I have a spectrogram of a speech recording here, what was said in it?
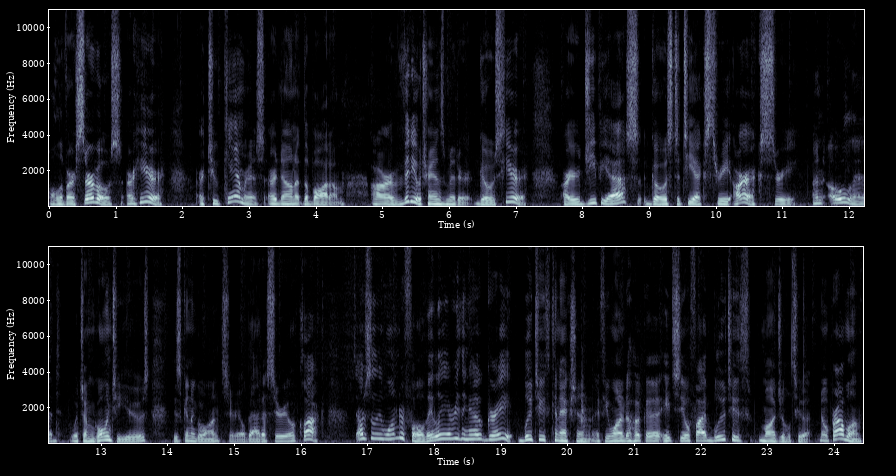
All of our servos are here. Our two cameras are down at the bottom our video transmitter goes here. Our GPS goes to TX3 RX3. An OLED, which I'm going to use, is going to go on serial data, serial clock. It's absolutely wonderful. They lay everything out great. Bluetooth connection, if you wanted to hook a HC05 Bluetooth module to it, no problem.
